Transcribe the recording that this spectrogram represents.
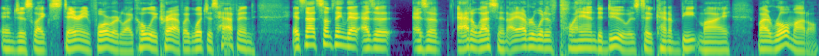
and just like staring forward like holy crap, like what just happened? It's not something that as a as a adolescent I ever would have planned to do is to kind of beat my my role model.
